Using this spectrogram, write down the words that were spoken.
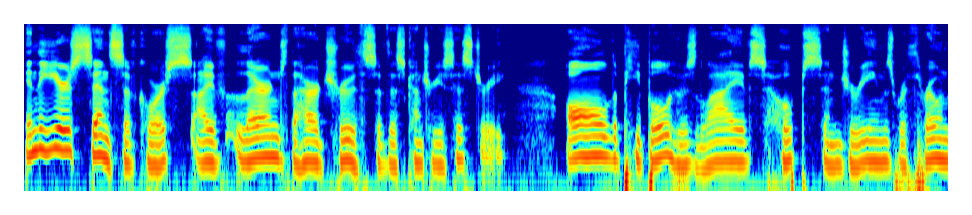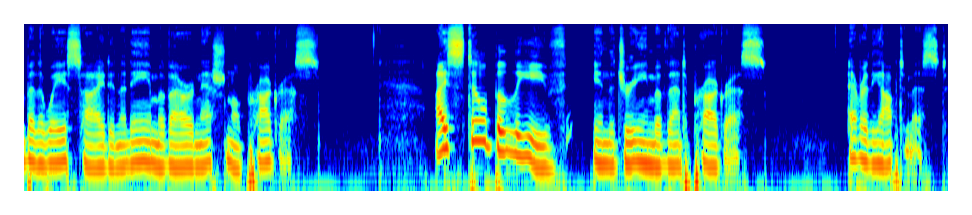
In the years since, of course, I've learned the hard truths of this country's history. All the people whose lives, hopes, and dreams were thrown by the wayside in the name of our national progress. I still believe in the dream of that progress, ever the optimist.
